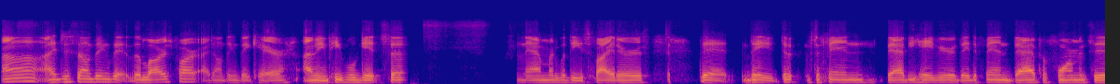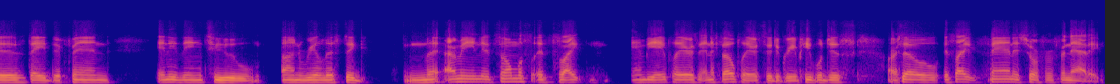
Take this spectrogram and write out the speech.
Uh, I just don't think that the large part. I don't think they care. I mean, people get so enamored with these fighters that they de- defend bad behavior, they defend bad performances, they defend anything to unrealistic. I mean, it's almost it's like NBA players, NFL players to a degree. People just are so. It's like fan is short for fanatic.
